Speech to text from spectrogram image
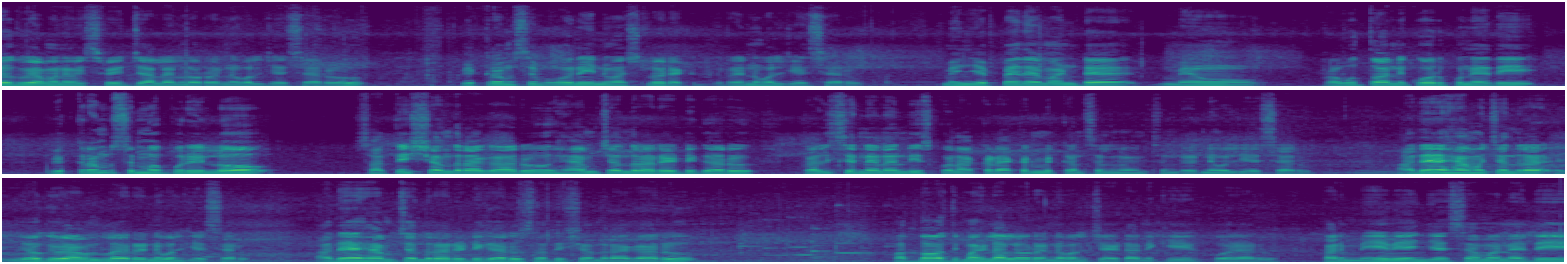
యోగవేమన విశ్వవిద్యాలయంలో రెన్యువల్ చేశారు. విక్రమ్ సింహపురి యూనివర్సిటీలో రెన్యువల్ చేశారు. మేము చెప్పేది ఏమంటే మేము ప్రభుత్వాన్ని కోరుకునేది విక్రమ్ సింహపురిలో సతీష్ చంద్ర గారు హేమచంద్రారెడ్డి గారు కలిసి నిర్ణయం తీసుకొని అక్కడ అకాడమిక్ కన్సల్టెన్సీని రెన్యువల్ చేశారు. అదే హేమచంద్ర యోగ వేమనలో రెన్యువల్ చేశారు. అదే హేమచంద్రారెడ్డి గారు సతీష్ చంద్ర గారు పద్మావతి మహిళలో రెన్యువల్ చేయడానికి కోరారు. కానీ మేమేం చేశామనేది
